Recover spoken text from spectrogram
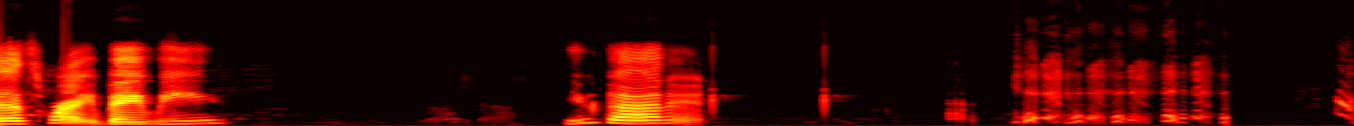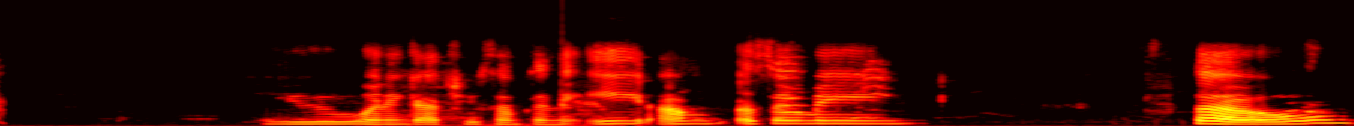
That's right, baby. You got it. You went and got you something to eat, I'm assuming. So,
